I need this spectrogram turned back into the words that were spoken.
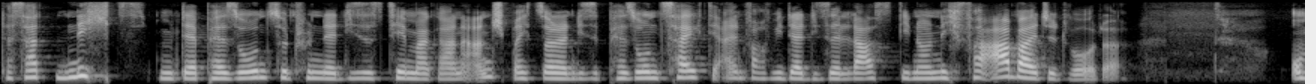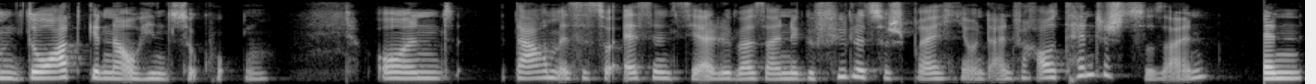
Das hat nichts mit der Person zu tun, der dieses Thema gerade anspricht, sondern diese Person zeigt dir einfach wieder diese Last, die noch nicht verarbeitet wurde, um dort genau hinzugucken. Und darum ist es so essentiell, über seine Gefühle zu sprechen und einfach authentisch zu sein. Denn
